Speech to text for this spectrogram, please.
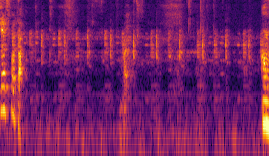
তেজপাতা হুম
